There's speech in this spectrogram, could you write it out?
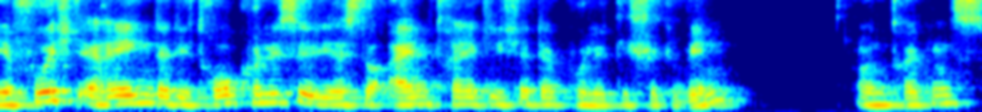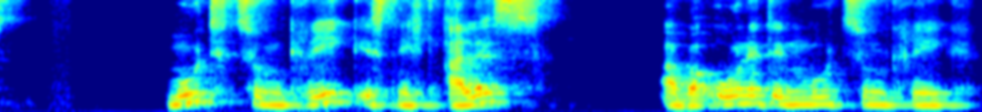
je furchterregender die Drohkulisse, desto einträglicher der politische Gewinn. Und drittens, Mut zum Krieg ist nicht alles, aber ohne den Mut zum Krieg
